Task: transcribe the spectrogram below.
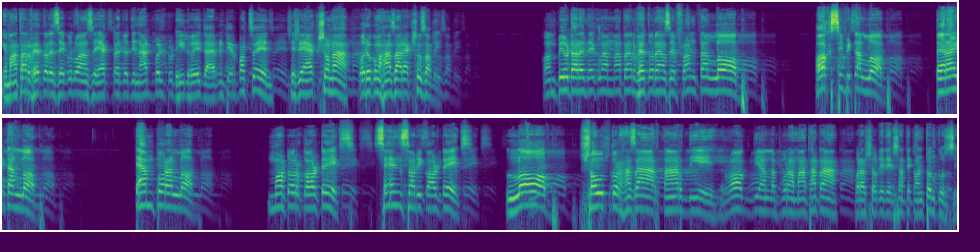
মাথার ভেতরে যেগুলো আছে, একটা যদি নাট বল্টু ঢিল হয়ে যায়, আপনি টের পাচ্ছেন? শেষে একশো না, ওরকম হাজার একশো যাবে। কম্পিউটারে দেখলাম মাথার ভেতরে আছে ফ্রন্টাল লব অক্সিপিটাল লব প্যারাইটাল লব টেম্পোরাল লব মোটর কর্টেক্স সেন্সরি কর্টেক্স লব সত্তর হাজার তার দিয়ে রক দিয়ে আল্লাহ পুরা মাথাটা, পুরা শরীরের সাথে কন্ট্রোল করছে।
